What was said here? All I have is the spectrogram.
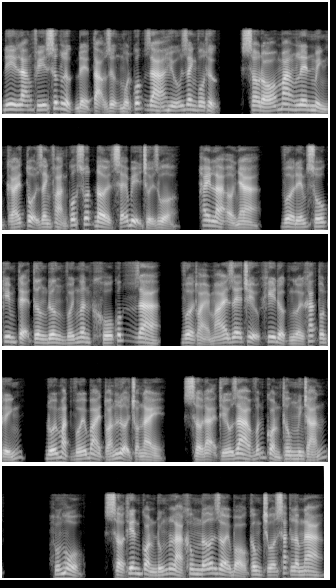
Đi lãng phí sức lực để tạo dựng một quốc gia hữu danh vô thực, sau đó mang lên mình cái tội danh phản quốc suốt đời sẽ bị chửi rủa, hay là ở nhà, vừa đếm số kim tệ tương đương với ngân khố quốc gia, vừa thoải mái dễ chịu khi được người khác tôn kính, đối mặt với bài toán lựa chọn này, sở đại thiếu gia vẫn còn thông minh chán. Huống hồ, sở thiên còn đúng là không nỡ rời bỏ công chúa sắt lâm na.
